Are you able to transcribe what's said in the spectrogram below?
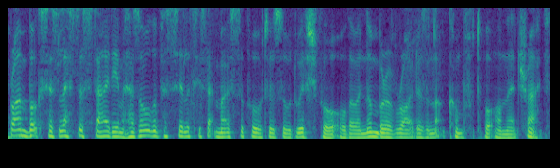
Brian Buck says Leicester Stadium has all the facilities that most supporters would wish for, although a number of riders are not comfortable on their track.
